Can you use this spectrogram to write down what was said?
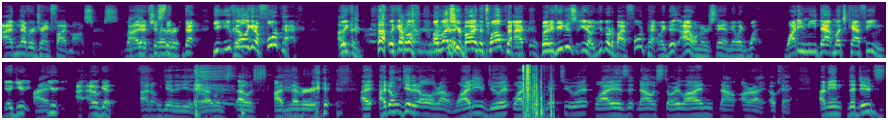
I've never drank five monsters. Like that's just never- the, that you, you can No. only get a four pack. Like, like unless, you're buying the 12 pack. But if you just you know you're going to buy a four pack, like this, I don't understand, man. Like, what? Why do you need that much caffeine? You I- you're I, I don't get it. I don't get it either. That was that was I've never I I don't get it all around. Why do you do it? Why do you admit to it? Why is it now a storyline? Now, all right, okay. I mean, the dude's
